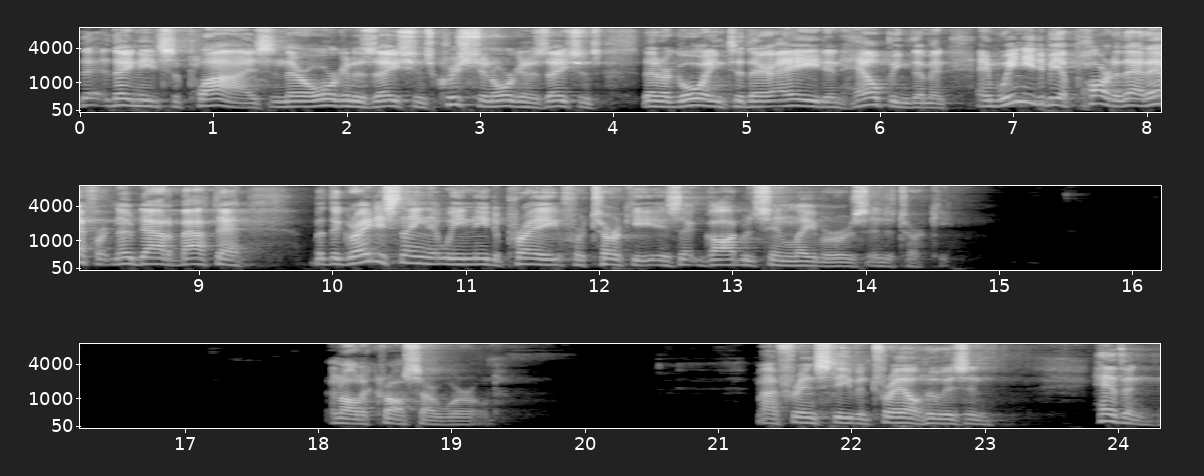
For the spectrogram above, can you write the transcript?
They need supplies, and there are organizations, Christian organizations, that are going to their aid and helping them. And, and we need to be a part of that effort, no doubt about that. But the greatest thing that we need to pray for Turkey is that God would send laborers into Turkey. And all across our world. My friend Stephen Trail, who is in heaven,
